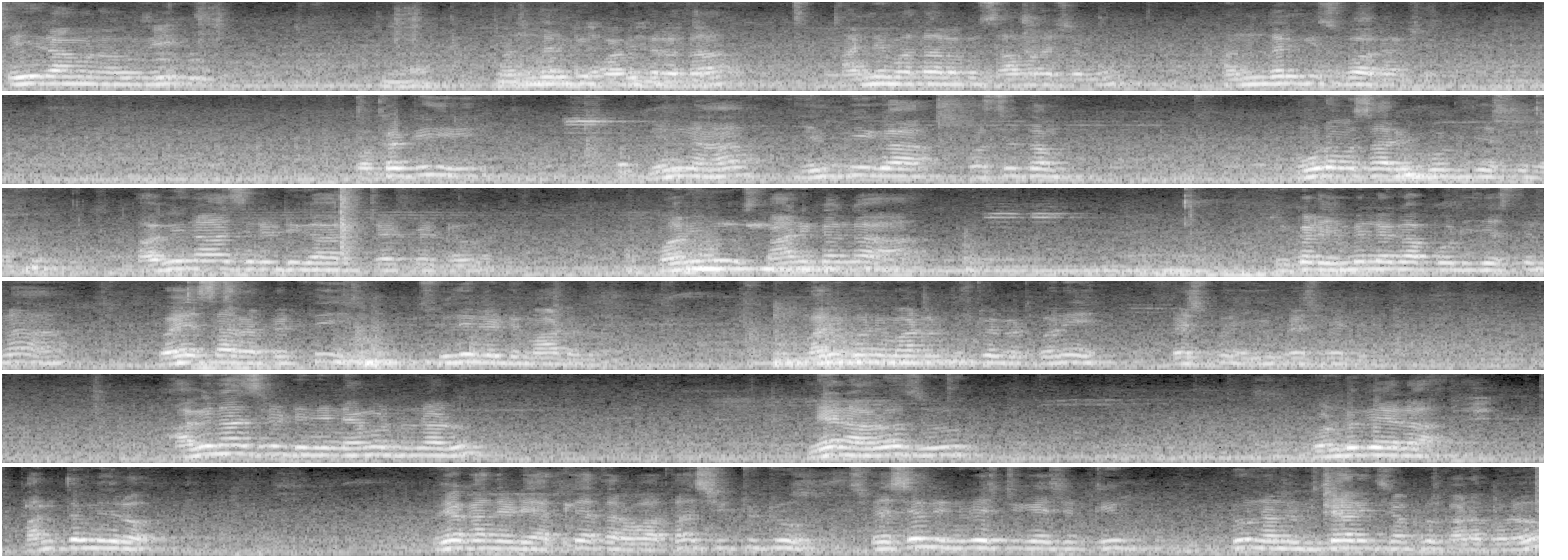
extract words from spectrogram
శ్రీరామనవమి అందరికీ పవిత్రత అన్ని మతాలకు సామరస్యము అందరికీ శుభాకాంక్షలు. ఒకటి నిన్న ఎంపీగా ప్రస్తుతం మూడవసారి పోటీ చేస్తున్న అవినాష్ రెడ్డి గారి స్టేట్మెంటు మరియు స్థానికంగా ఇక్కడ ఎమ్మెల్యేగా పోటీ చేస్తున్న వైఎస్ఆర్ అభ్యర్థి సుధీర్ రెడ్డి మాటలు. మరికొన్ని మాటలు దృష్టిలో పెట్టుకొని ప్రెస్ ఈ ప్రెస్ మీట్ అవినాష్ రెడ్డి నిన్న ఏమంటున్నాడు? నేను ఆ రోజు రెండు వేల పంతొమ్మిదిలో వివేకానంద రెడ్డి హత్య తర్వాత SIT to special investigation team to నన్ను విచారించినప్పుడు గడపలో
